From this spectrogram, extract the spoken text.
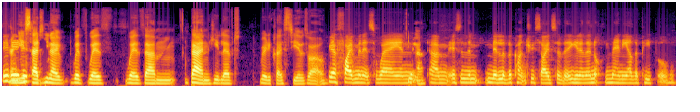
It and is. you said, you know, with with with um Ben, he lived really close to you as well. Yeah, five minutes away, and yeah. um, it's in the middle of the countryside, so that you know there are not many other people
